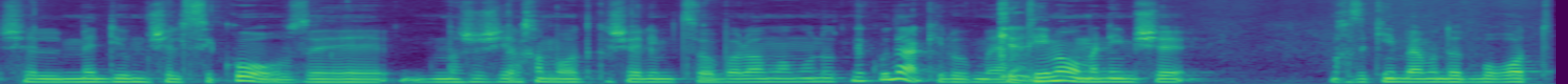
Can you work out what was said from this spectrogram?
של מדיום של סיקור, זה משהו שיהיה לך מאוד קשה למצוא בעולם האמנות נקודה. כאילו, מעטים האומנים שמחזיקים בעמדות ברורות,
